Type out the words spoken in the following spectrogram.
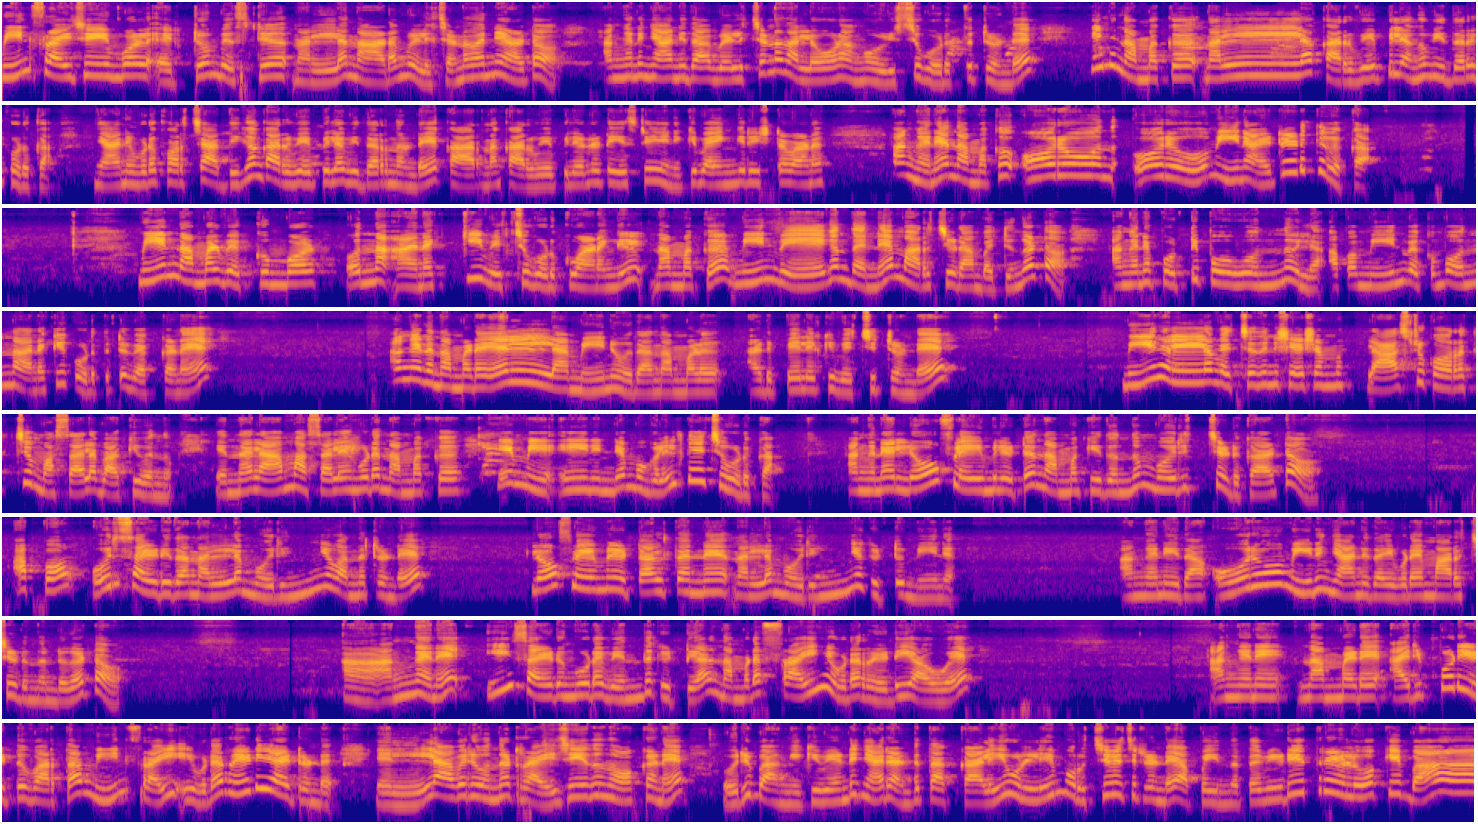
മീൻ ഫ്രൈ ചെയ്യുമ്പോൾ ഏറ്റവും ബെസ്റ്റ് നല്ല നാടൻ വെളിച്ചെണ്ണ തന്നെയാണ് കേട്ടോ അങ്ങനെ ഞാനിതാ വെളിച്ചെണ്ണ നല്ലോണം അങ്ങ് ഒഴിച്ചു കൊടുത്തിട്ടുണ്ട്. ഇനി നമുക്ക് നല്ല കറിവേപ്പില അങ്ങ് വിതറി കൊടുക്കാം. ഞാനിവിടെ കുറച്ച് അധികം കറിവേപ്പില വിതറുന്നുണ്ട്. കാരണം കറിവേപ്പിലയുടെ ടേസ്റ്റ് എനിക്ക് ഭയങ്കര ഇഷ്ടമാണ്. അങ്ങനെ നമുക്ക് ഓരോ ഓരോ മീനായിട്ട് എടുത്ത് വെക്കാം. മീൻ നമ്മൾ വെക്കുമ്പോൾ ഒന്ന് അനക്കി വെച്ച് കൊടുക്കുവാണെങ്കിൽ നമുക്ക് മീൻ വേഗം തന്നെ മറിച്ചിടാൻ പറ്റും കേട്ടോ. അങ്ങനെ പൊട്ടിപ്പോവുമൊന്നുമില്ല അപ്പം മീൻ വെക്കുമ്പോൾ ഒന്ന് അനക്കി കൊടുത്തിട്ട് വെക്കണേ. അങ്ങനെ നമ്മുടെ എല്ലാ മീനും ഇതാ നമ്മൾ അടുപ്പയിലേക്ക് വെച്ചിട്ടുണ്ട്. മീനെല്ലാം വെച്ചതിന് ശേഷം ലാസ്റ്റ് കുറച്ച് മസാല ബാക്കി വന്നു. എന്നാൽ ആ മസാലയും കൂടെ നമുക്ക് ഈ മീനിന്റെ മുകളിൽ തേച്ച് കൊടുക്കാം. അങ്ങനെ ലോ ഫ്ലെയിമിലിട്ട് നമുക്കിതൊന്ന് മൊരിച്ചെടുക്കാം കേട്ടോ. അപ്പോൾ ഒരു സൈഡ് ഇതാ നല്ല മൊരിഞ്ഞ് വന്നിട്ടുണ്ട്. ലോ ഫ്ലെയിമിൽ ഇട്ടാൽ തന്നെ നല്ല മൊരിഞ്ഞ് കിട്ടും മീൻ. അങ്ങനെ ഇതാ ഓരോ മീനും ഞാനിതാ ഇവിടെ മറിച്ചിടുന്നുണ്ട് കേട്ടോ. ആ അങ്ങനെ ഈ സൈഡും കൂടെ വെന്ത് കിട്ടിയാൽ നമ്മുടെ ഫ്രൈ ഇവിടെ റെഡി ആവുമേ അങ്ങനെ നമ്മുടെ അരിപ്പൊടി ഇട്ട് വറുത്ത മീൻ ഫ്രൈ ഇവിടെ റെഡി ആയിട്ടുണ്ട്. എല്ലാവരും ഒന്ന് ട്രൈ ചെയ്ത് നോക്കണേ. ഒരു ഭംഗിക്ക് വേണ്ടി ഞാൻ രണ്ട് തക്കാളിയും ഉള്ളിയും മുറിച്ച് വെച്ചിട്ടുണ്ട്. അപ്പോൾ ഇന്നത്തെ വീഡിയോ ഇത്രയേ ഉള്ളൂ. Okay bye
